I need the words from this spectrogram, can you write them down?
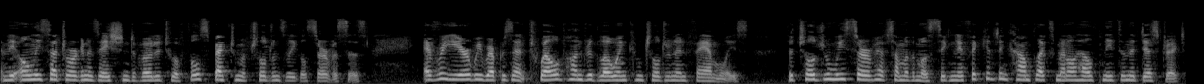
and the only such organization devoted to a full spectrum of children's legal services. Every year, we represent 1,200 low-income children and families. The children we serve have some of the most significant and complex mental health needs in the district,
